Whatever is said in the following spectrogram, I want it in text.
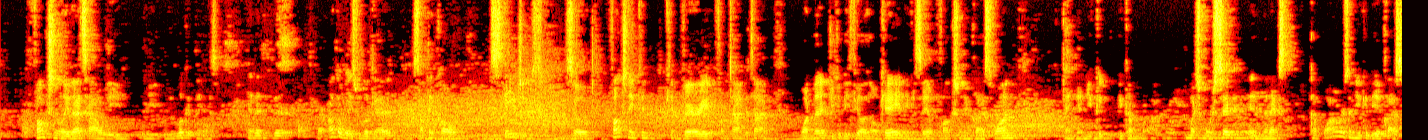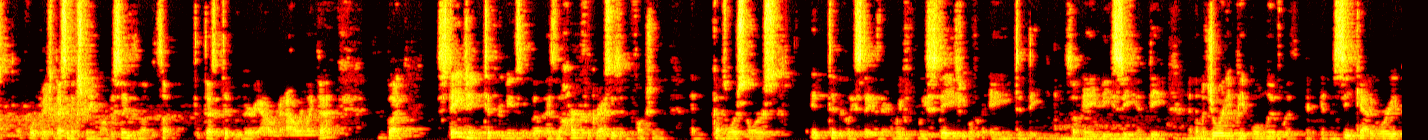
functionally, that's how we, we, we, look at things. And then there are other ways we look at it, something called stages. So functioning can, can vary from time to time. One minute you could be feeling okay, and you could say I'm functioning in class one, and then you could become uh, much more sick in the next couple hours, and you can be a class four patient. That's an extreme, obviously. It's not, it's not, it doesn't typically vary hour to hour like that. But staging typically means as the heart progresses in function and becomes worse and worse, it typically stays there. We we stage people from A to D, so A, B, C, and D, and the majority of people live with in, in the C category,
